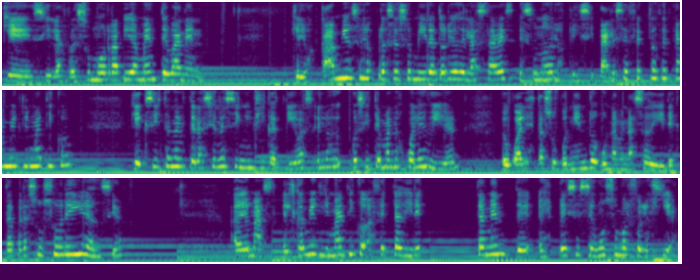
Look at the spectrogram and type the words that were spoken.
que si las resumo rápidamente van en que los cambios en los procesos migratorios de las aves es uno de los principales efectos del cambio climático, que existen alteraciones significativas en los ecosistemas en los cuales viven, lo cual está suponiendo una amenaza directa para su sobrevivencia. Además, el cambio climático afecta directamente a especies según su morfología,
